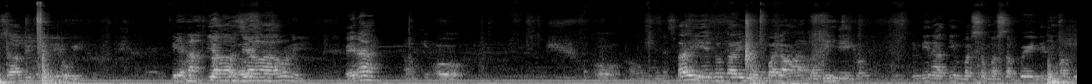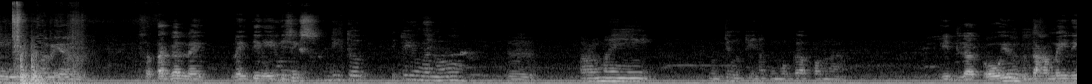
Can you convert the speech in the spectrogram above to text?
Sabi ko sa'yo eh. Kaya Tiyan siya nga ron eh. Kaya na. Okay. Oo. Oo. Ako muna sa- Tay, ito tayo yung balakang na hindi ko. Hindi natin basta-basta pwede mag-uwi ng ano yan. Sa tagal na 1986. Yung Dito, ito yung ano, Hmm. parang may unti-unti na gumagapang na. Kidlat. Oo yun, damay na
